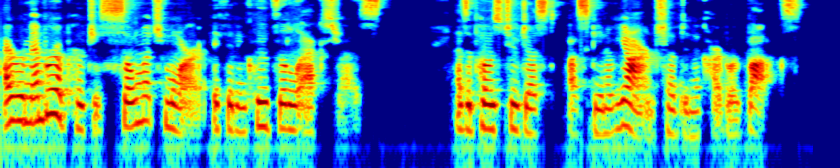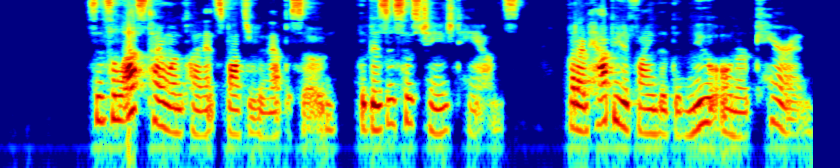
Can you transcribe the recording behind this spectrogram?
I remember a purchase so much more if it includes little extras, as opposed to just a skein of yarn shoved in a cardboard box. Since the last time One Planet sponsored an episode, the business has changed hands, but I'm happy to find that the new owner, Karen,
